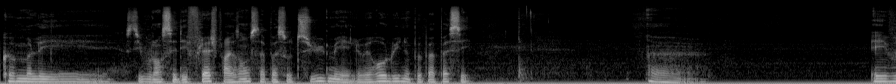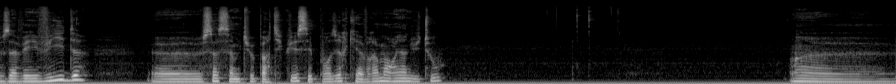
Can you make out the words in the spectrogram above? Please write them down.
Comme les... Si vous lancez des flèches par exemple, ça passe au-dessus, mais le héros lui ne peut pas passer. Euh, et vous avez vide. ça c'est un petit peu particulier, c'est pour dire qu'il n'y a vraiment rien du tout. Euh,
